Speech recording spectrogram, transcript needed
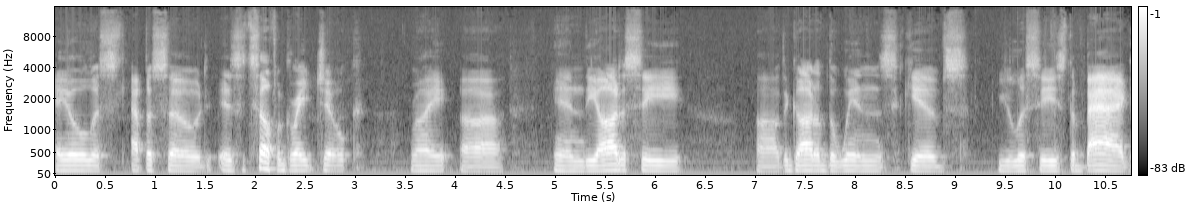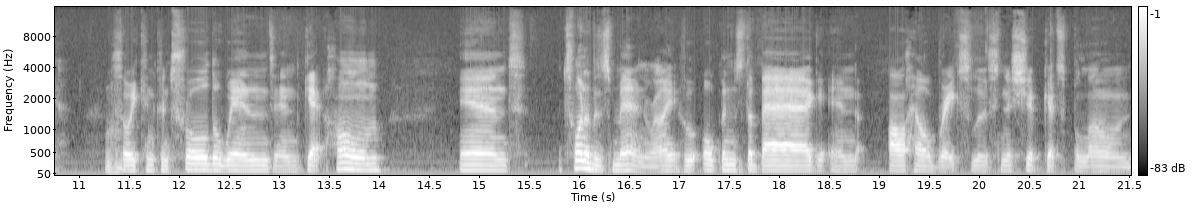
Aeolus episode is itself a great joke, right? Uh, in the Odyssey, uh, the god of the winds gives Ulysses the bag so he can control the wind and get home. And it's one of his men, right, who opens the bag and all hell breaks loose and the ship gets blown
